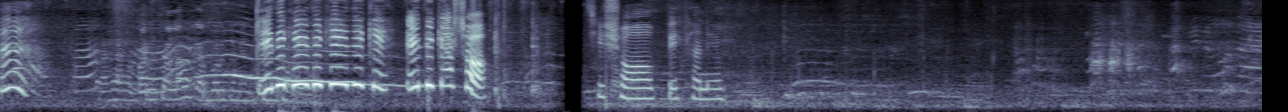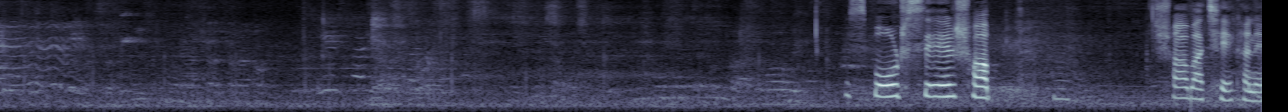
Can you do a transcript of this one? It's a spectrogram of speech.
হ্যাঁ হ্যাঁ এইদিকে এইদিকে এইদিকে এইদিকে আসো। সব এখানে। স্পোর্টসের সব সব আছে এখানে।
